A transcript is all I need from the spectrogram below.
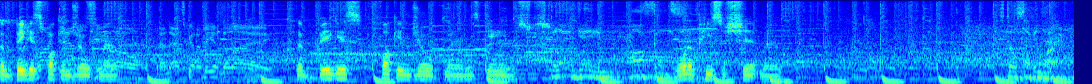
The biggest fucking joke, man. The biggest fucking joke, man. This game is just... What a piece of shit, man. Still second down.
